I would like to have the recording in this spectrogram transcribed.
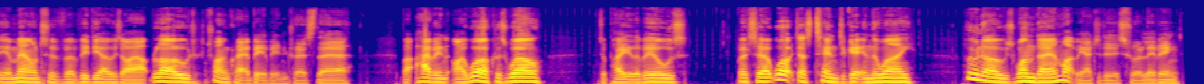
the amount of uh, videos I upload. Try and create a bit of interest there. But having I work as well to pay the bills, but uh, work does tend to get in the way. Who knows? One day I might be able to do this for a living,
